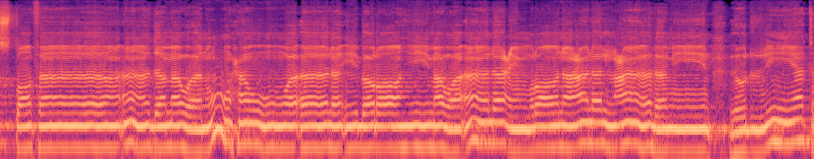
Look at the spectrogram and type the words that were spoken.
اصطفى آدم ونوحا وآل إبراهيم وآل عمران على العالمين. ذرية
